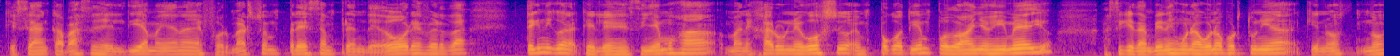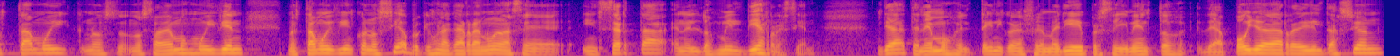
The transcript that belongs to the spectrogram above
que sean capaces el día de mañana de formar su empresa, emprendedores, ¿verdad? Técnicos que les enseñemos a manejar un negocio en poco tiempo, dos años y medio, así que también es una buena oportunidad que no, no está muy, no, no, sabemos muy bien, no está muy bien conocida porque es una carrera nueva, se inserta en el 2010 recién. Ya tenemos el técnico en enfermería y procedimientos de apoyo a la rehabilitación,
